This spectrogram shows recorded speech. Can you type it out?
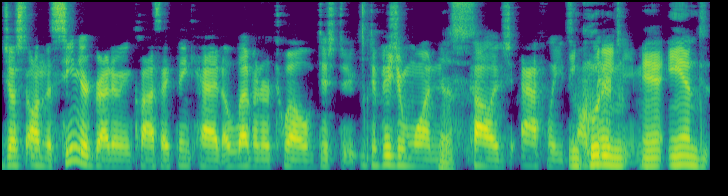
just on the senior graduating class, I think had 11 or 12 district, Division One Yes. college athletes on Including their team. and, and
